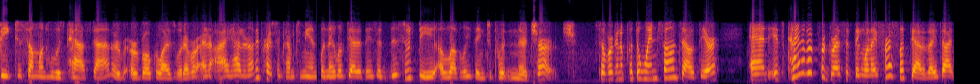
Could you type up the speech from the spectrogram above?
speak to someone who was passed on or, or vocalize whatever, and I had another person come to me, and when they looked at it, they said, This would be a lovely thing to put in their church. So we're going to put the wind phones out there and it's kind of a progressive thing. When I first looked at it, I thought,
